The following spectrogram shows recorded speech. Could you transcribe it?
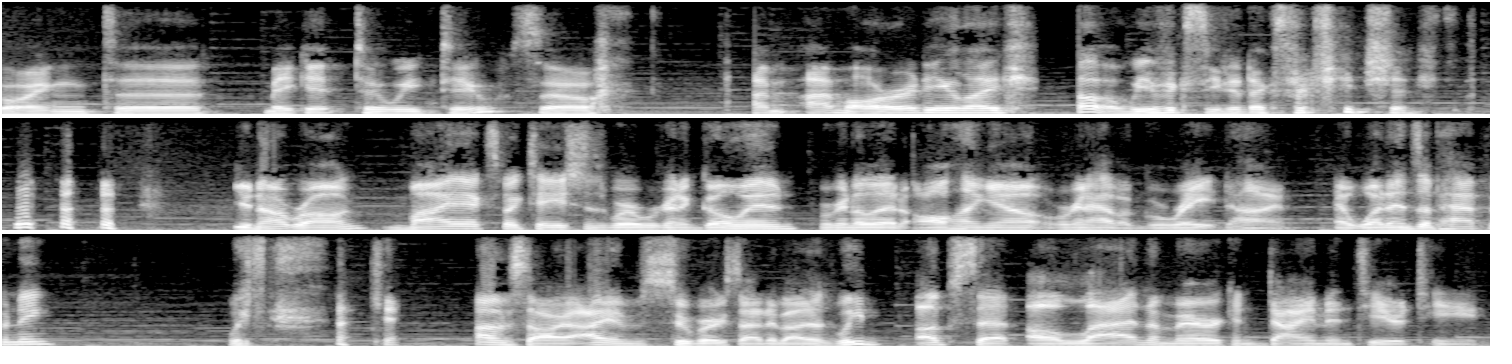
going to make it to week two. So I'm I'm already like, oh, we've exceeded expectations. You're not wrong. My expectations were we're gonna go in, we're gonna let it all hang out, we're gonna have a great time. And what ends up happening? We I'm sorry, I am super excited about this. We upset a Latin American diamond tier team.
